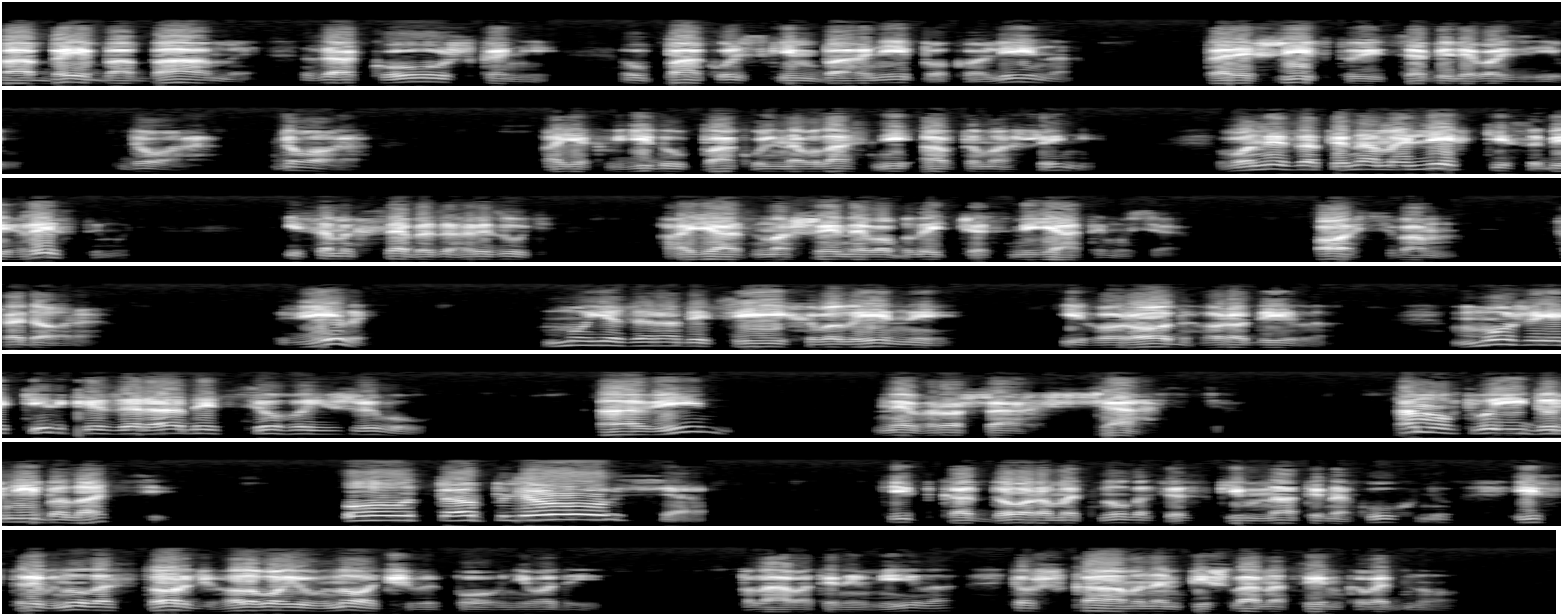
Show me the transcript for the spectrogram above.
баби бабами, закушкані, в пакульськім багні по коліна, перешіптуються біля возів. Дора, Дора. А як в'їду пакуль на власній автомашині, вони за тинами легкі собі гристимуть і самих себе загризуть, а я з машини в обличчя сміятимуся. Ось вам, Федора. З'їли? Моє заради цієї хвилини і город городила. Може, я тільки заради цього і живу. А він не в грошах щастя, а мов твоїй дурній балачці. Утоплюся. Тітка Дора метнулася з кімнати на кухню і стрибнула сторч головою в ночви повні води. Плавати не вміла, тож каменем пішла на цинкове дно.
